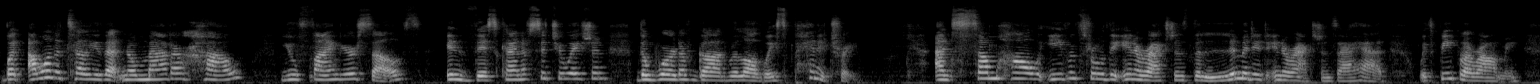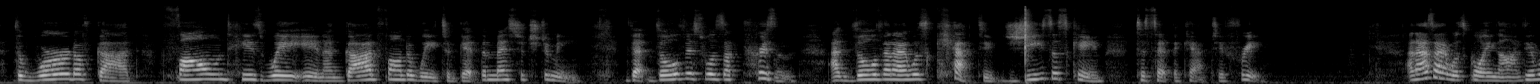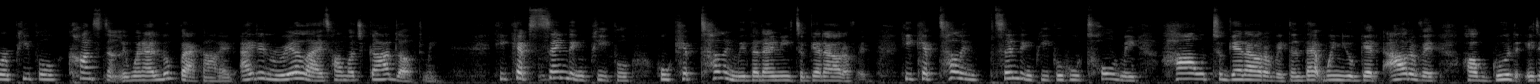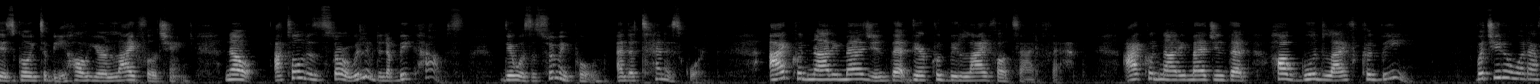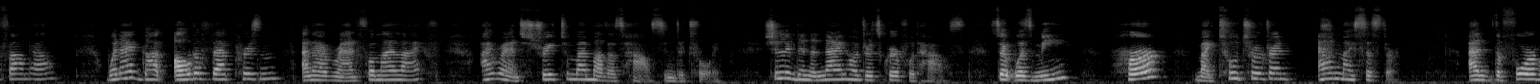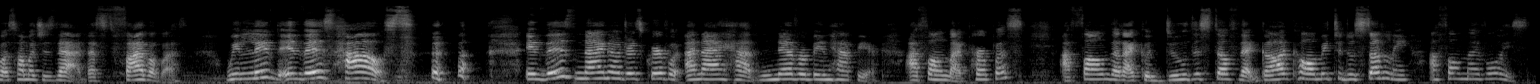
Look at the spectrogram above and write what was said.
But I want to tell you that no matter how you find yourselves in this kind of situation, the Word of God will always penetrate. And somehow, even through the interactions, the limited interactions I had with people around me, the Word of God found his way in, and God found a way to get the message to me that though this was a prison and though that I was captive, Jesus came to set the captive free. And as I was going on, there were people constantly, when I look back on it, I didn't realize how much God loved me. He kept sending people who kept telling me that I need to get out of it. He kept telling sending people who told me how to get out of it and that when you get out of it how good it is going to be, how your life will change. Now, I told us a story. We lived in a big house. There was a swimming pool and a tennis court. I could not imagine that there could be life outside of that. I could not imagine that how good life could be. But you know what I found out? When I got out of that prison and I ran for my life, I ran straight to my mother's house in Detroit. She lived in a 900 square foot house. So it was me, her, my two children, and my sister. And the four of us, how much is that? That's five of us. We lived in this house, in this 900 square foot, and I have never been happier. I found my purpose. I found that I could do the stuff that God called me to do. Suddenly, I found my voice.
